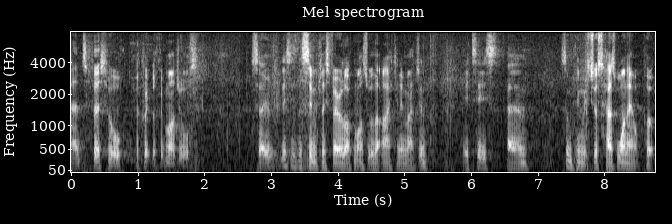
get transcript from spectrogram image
Um, so first of all, a quick look at modules. So this is the simplest Verilog module that I can imagine. It is um, something which just has one output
